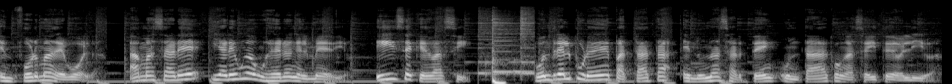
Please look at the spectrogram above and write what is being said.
en forma de bola. Amasaré y haré un agujero en el medio. Y se quedó así. Pondré el puré de patata en una sartén untada con aceite de oliva.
